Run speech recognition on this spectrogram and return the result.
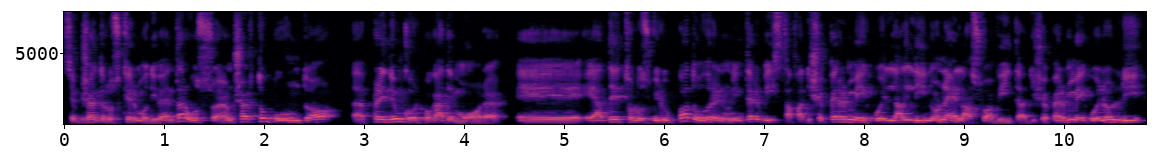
semplicemente lo schermo diventa rosso e a un certo punto eh, prende un colpo, cade e muore. E, e, ha detto lo sviluppatore in un'intervista, fa, dice per me quella lì non è la sua vita, dice per me quello lì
